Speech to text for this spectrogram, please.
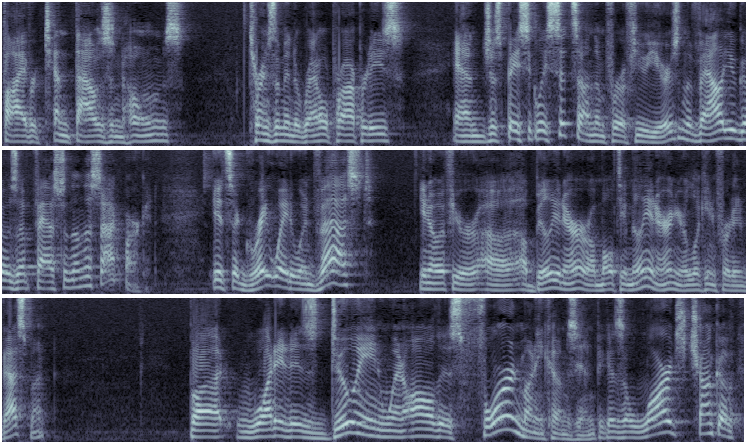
five or 10,000 homes, turns them into rental properties and just basically sits on them for a few years, and the value goes up faster than the stock market. It's a great way to invest. You know, if you're a, billionaire or a multimillionaire and you're looking for an investment. But what it is doing when all this foreign money comes in, because a large chunk of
